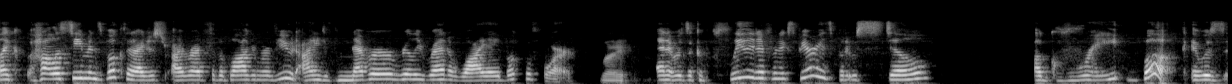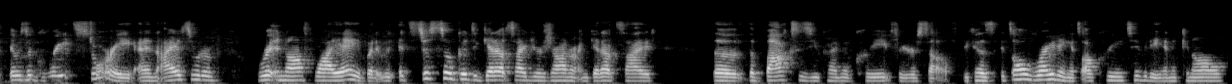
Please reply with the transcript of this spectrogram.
like Hala Seaman's book that I just I read for the blog and reviewed. I've never really read a YA book before. Right. And it was a completely different experience, but it was still a great book. It was it was a great story, and I had sort of written off YA, but it, it's just so good to get outside your genre and get outside the the boxes you kind of create for yourself because it's all writing, it's all creativity, and it can all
